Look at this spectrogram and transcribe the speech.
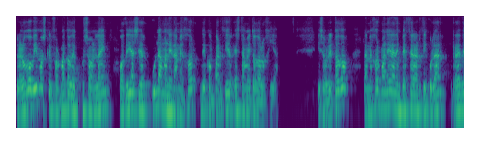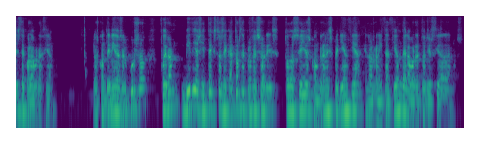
pero luego vimos que el formato de curso online podría ser una manera mejor de compartir esta metodología. Y sobre todo, la mejor manera de empezar a articular redes de colaboración. Los contenidos del curso fueron vídeos y textos de 14 profesores, todos ellos con gran experiencia en la organización de laboratorios ciudadanos.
